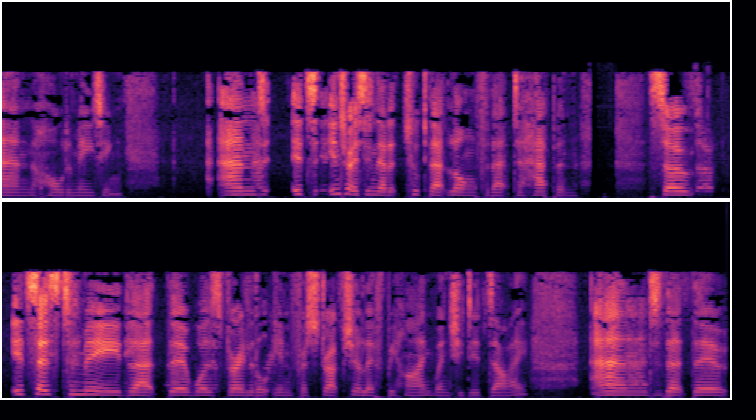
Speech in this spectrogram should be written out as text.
and hold a meeting. And it's interesting that it took that long for that to happen. So it says to me that there was very little infrastructure left behind when she did die, and that there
